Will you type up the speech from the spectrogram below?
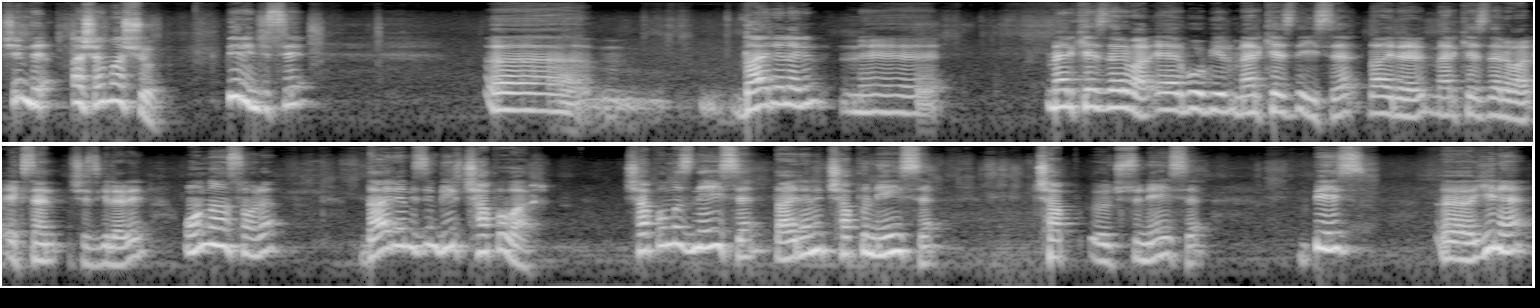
Şimdi aşama şu. Birincisi e, dairelerin merkezleri var. Eğer bu bir merkezde ise dairelerin merkezleri var. Eksen çizgileri. Ondan sonra dairemizin bir çapı var. Çapımız neyse, dairenin çapı neyse, çap ölçüsü neyse biz e, yine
